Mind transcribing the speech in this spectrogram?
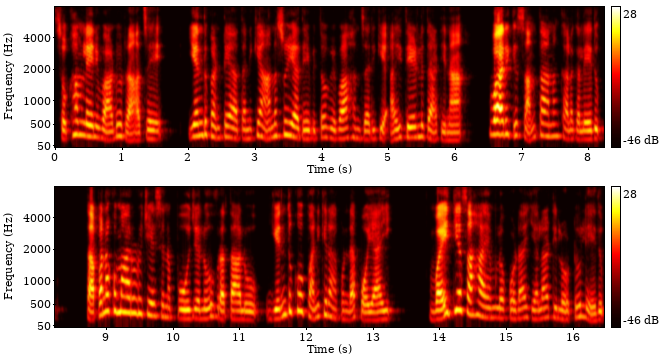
సుఖం లేనివాడు రాజే. ఎందుకంటే అతనికి అనసూయాదేవితో వివాహం జరిగి ఐదేళ్ళు దాటినా వారికి సంతానం కలగలేదు. తపన కుమారుడు చేసిన పూజలు వ్రతాలు ఎందుకు పనికి రాకుండా పోయాయి. వైద్య సహాయంలో కూడా ఎలాంటి లోటు లేదు.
